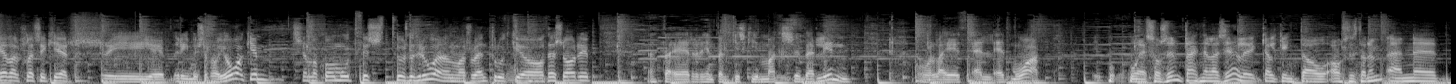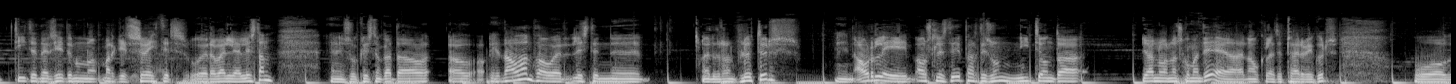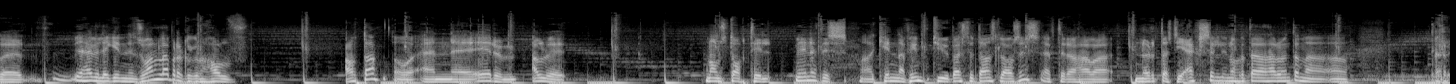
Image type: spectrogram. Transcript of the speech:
Já, eðal klassik hér í rýmis frá Jóakim sem að koma út fyrst 2003 en var svo endurútgjöf á þessu ári. Þetta er hinn belgiski Max Berlin og lagið El et moi. og er svo sem tæknilega sé alveg gjaldgengt á áslistanum en uh, dítarnir sýtir núna margir sveittir og er að velja listan en eins og Kristján gata á, á, hérna áðan þá er listin uh, verður hann fluttur árlegi áslisti Partíson 19. janúar næstkomandi eða nákvæmlega til tvær vikur og uh, við hefum leikinn eins og vanlega bara klukkan hálf átta. Og, en uh, erum alveg non-stop til minnettis að kynna 50 bestu danslu ásins eftir að hafa nördast í Excel í nokkra daga þar á undan að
